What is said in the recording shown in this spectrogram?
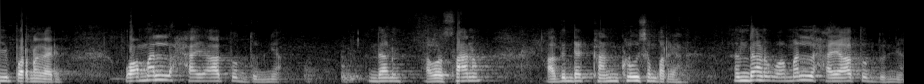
ഈ പറഞ്ഞ കാര്യം. വമൽ ഹയാത്തു ദുന്യ. എന്താണ്? അവസാനം അതിന്റെ കൺക്ലൂഷൻ പറയാണ്. എന്താണ്? വമൽ ഹയാത്തു ദുന്യ.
